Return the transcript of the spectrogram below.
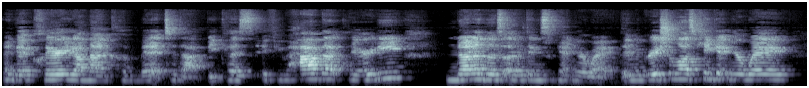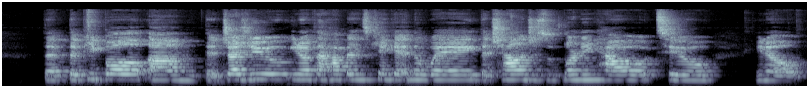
and get clarity on that and commit to that. Because if you have that clarity, none of those other things can get in your way. The immigration laws can't get in your way. The, the people um, that judge you, you know, if that happens, can't get in the way. The challenges with learning how to, you know,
